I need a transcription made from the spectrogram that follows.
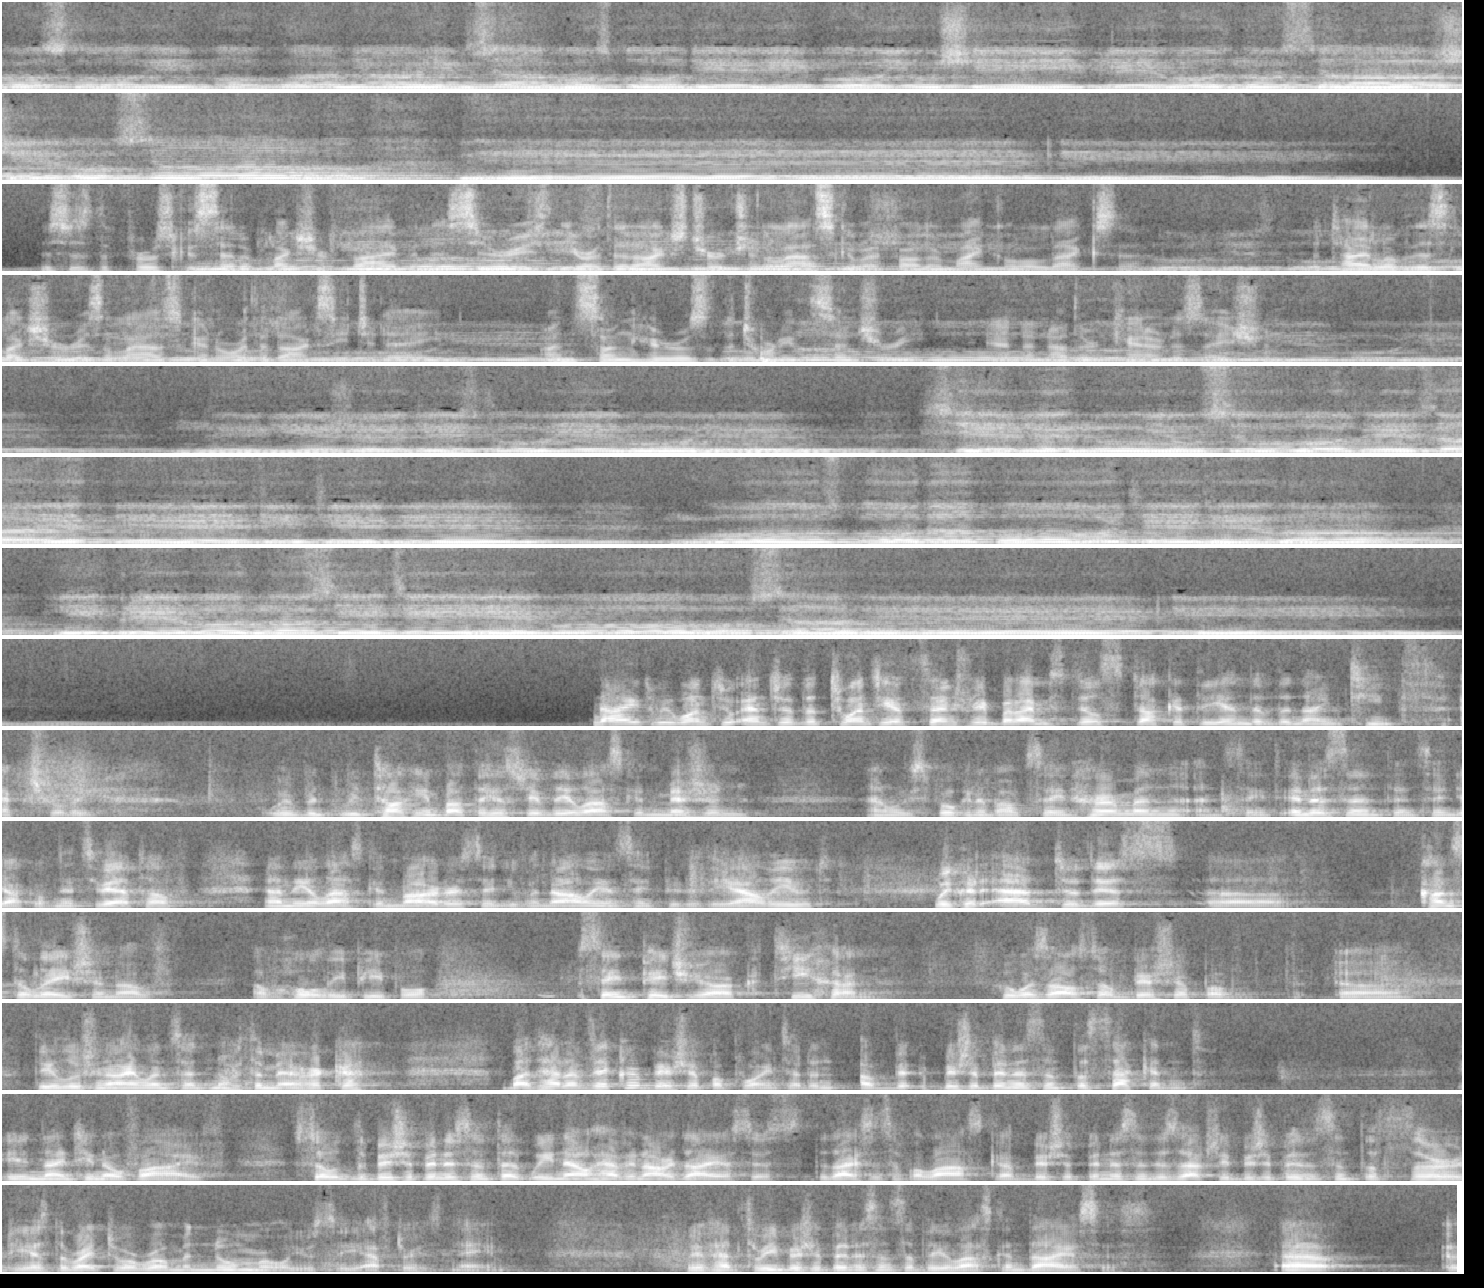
благословим, поклоняемся Господи, и и превозносящего вся. This is the first cassette of Lecture 5 in the series The Orthodox Church in Alaska by Father Michael Oleksa. The title of this lecture is Alaskan Orthodoxy Today, Unsung Heroes of the 20th Century, and Another Canonization Tonight we want to enter the 20th century, but I'm still stuck at the end of the 19th, actually. We've been we're talking about the history of the Alaskan mission, and we've spoken about St. Herman and St. Innocent and St. Yakov Netsvetov and the Alaskan martyrs, St. Juvenali and St. Peter the Aleut. We could add to this uh, constellation of, of holy people St. Patriarch Tikhon, who was also bishop of uh, the Aleutian Islands and North America, but had a vicar bishop appointed, a Bishop Innocent II, in 1905. So the Bishop Innocent that we now have in our diocese, the Diocese of Alaska, Bishop Innocent is actually Bishop Innocent III. He has the right to a Roman numeral, you see, after his name. We've had three Bishop Innocents of the Alaskan Diocese. Uh,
